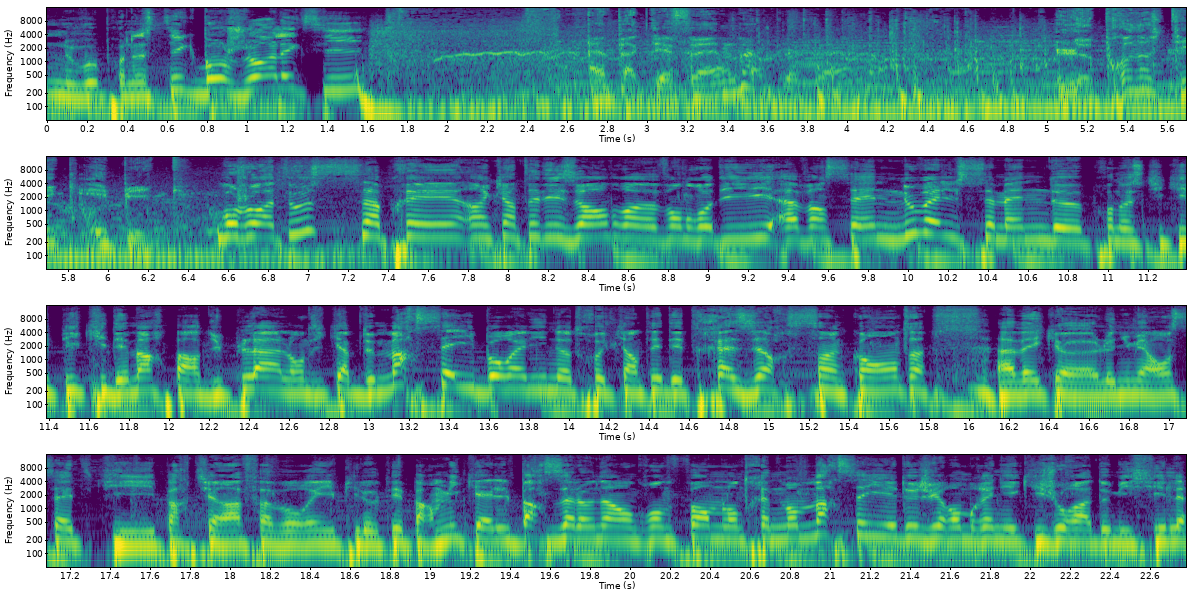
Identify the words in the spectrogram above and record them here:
nouveau pronostic. Bonjour Alexis. Impact FM. Le pronostic épique. Bonjour à tous. Après un quintet des ordres euh, vendredi à Vincennes, nouvelle semaine de pronostic épique qui démarre par du plat à l'handicap de Marseille Borelli, notre quintet des 13h50 avec euh, le numéro 7 qui partira favori piloté par Michael Barzalona en grande forme. L'entraînement marseillais de Jérôme Régnier qui jouera à domicile.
